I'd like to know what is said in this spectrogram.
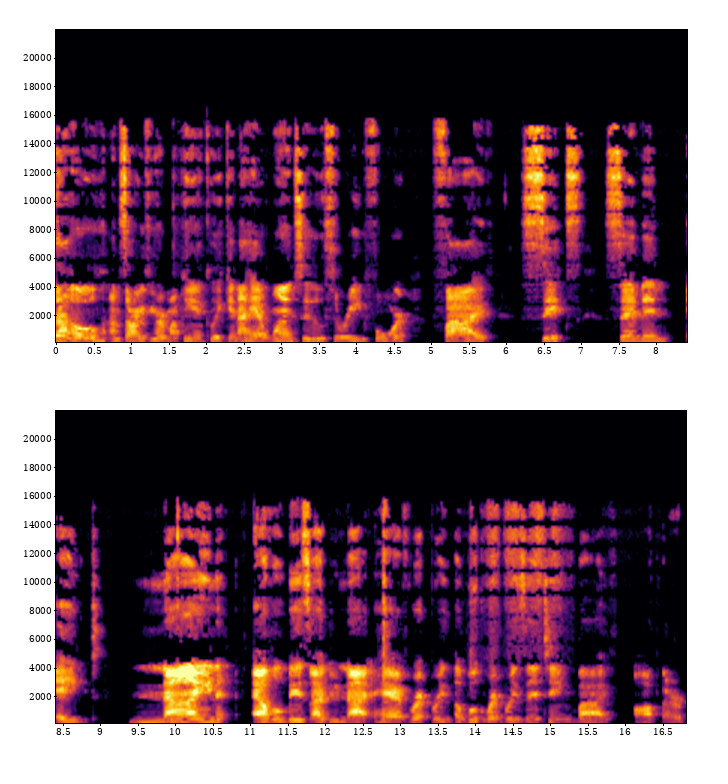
so, I'm sorry if you heard my pen clicking. I have one, two, three, four, five, six, seven, eight, nine alphabets I do not have a book representing by author.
